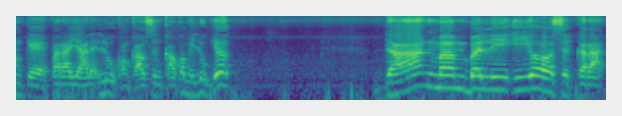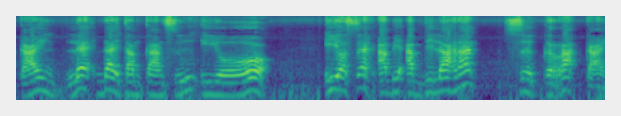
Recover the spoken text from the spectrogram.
รณ์แก่ภรรยาและลูกของเขา ซึ่งเขาก็มีลูกเยอะ dan membeli iyo sekerak kain และได้ทำการซื้ออีโยอีโยเซคอบีอับดิลลาห์นั้นสกระไกน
